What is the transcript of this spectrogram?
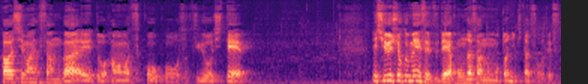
川島さんが、えっと、浜松高校を卒業してで、就職面接で本田さんの元に来たそうです。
